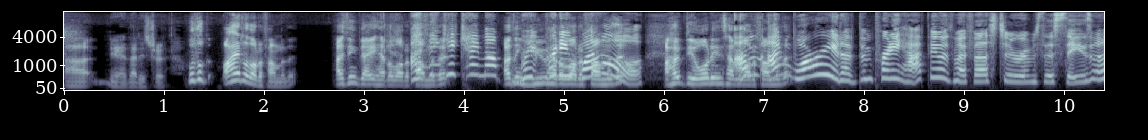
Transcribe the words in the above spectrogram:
Uh, yeah, that is true. Well, look, I had a lot of fun with it. I think they had a lot of I fun think with it came up I think re- you had a pretty lot of fun with it. I hope the audience had a lot I'm, of fun I'm with it. worried. I've been pretty happy with my first two rooms this season.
